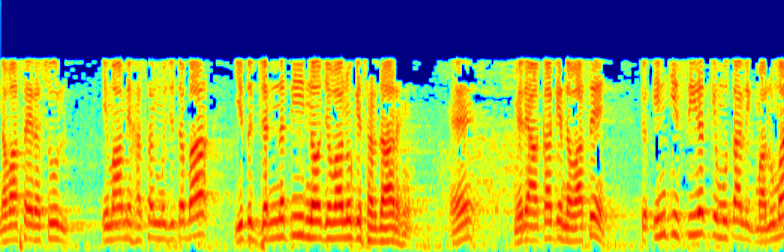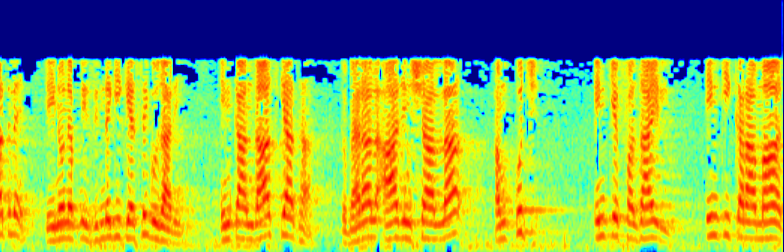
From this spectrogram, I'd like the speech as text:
نواس رسول امام حسن مجتبہ، یہ تو جنتی نوجوانوں کے سردار ہیں میرے آقا کے نواسے، تو ان کی سیرت کے متعلق معلومات لیں کہ انہوں نے اپنی زندگی کیسے گزاری، ان کا انداز کیا تھا؟ تو بہرحال آج انشاءاللہ ہم کچھ ان کے فضائل، ان کی کرامات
